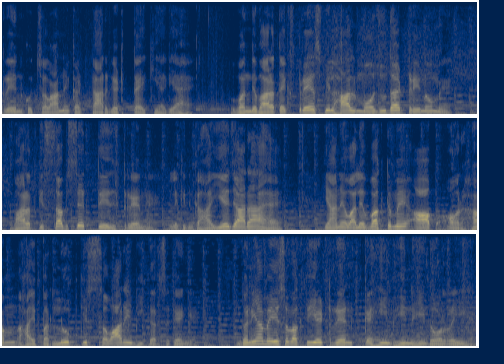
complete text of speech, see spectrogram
ट्रेन को चलाने का टारगेट तय किया गया है। वंदे भारत एक्सप्रेस फ़िलहाल मौजूदा ट्रेनों में भारत की सबसे तेज ट्रेन है। लेकिन कहा यह जा रहा है कि आने वाले वक्त में आप और हम हाइपरलूप की सवारी भी कर सकेंगे। दुनिया में इस वक्त ये ट्रेन कहीं भी नहीं दौड़ रही है।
